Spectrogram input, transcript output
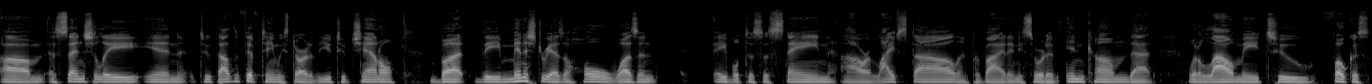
um, essentially, in 2015, we started the YouTube channel, but the ministry as a whole wasn't able to sustain our lifestyle and provide any sort of income that would allow me to focus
